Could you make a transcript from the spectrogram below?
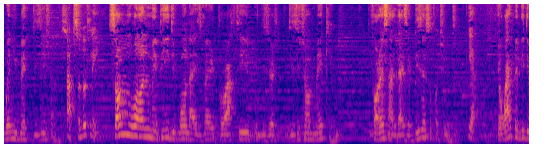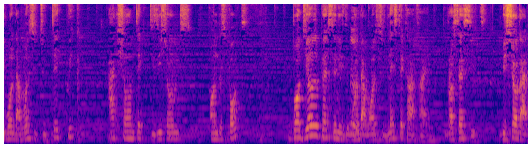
when you make decisions. absolutely Someone may be the one that is very proactive in decision making. For instance, there is a business opportunity. yeah Your wife may be the one that wants you to take quick action, take decisions on the spot. But the other person is the one that wants to let's take our time, process it, be sure that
